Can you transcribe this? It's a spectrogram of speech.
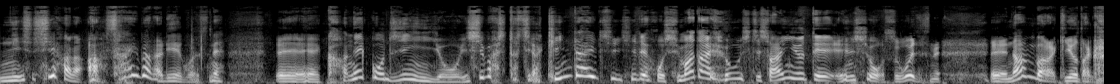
西原、あ、西原理恵子ですね。えー、金子陣陽、石橋達也、金田一秀穂、島田洋七、三遊亭炎章、すごいですね。えー、南原清隆、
